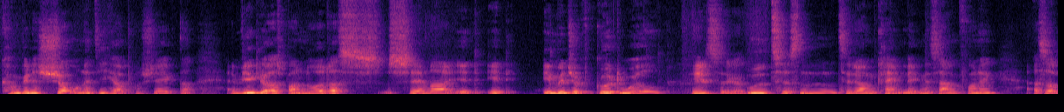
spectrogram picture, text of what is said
kombination af de her projekter, er virkelig også bare noget, der sender et, et image of goodwill Helt sikkert. ud til, sådan, til det omkringliggende samfund. Ikke? Altså,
